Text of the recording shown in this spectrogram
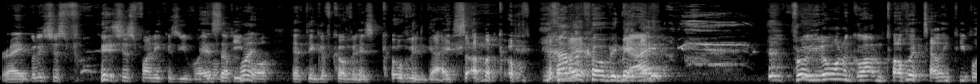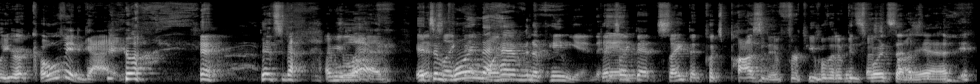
right? But it's just it's just funny because you've It's labeled the point. people that think of COVID as COVID guys. So I'm a COVID. I'm a COVID Man, Bro, you don't want to go out in public telling people you're a COVID guy. guy. That's not. I mean, Look, lad. it's that's like important to one- have an opinion. That's like that site that puts positive for people that have been tested Center, positive.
